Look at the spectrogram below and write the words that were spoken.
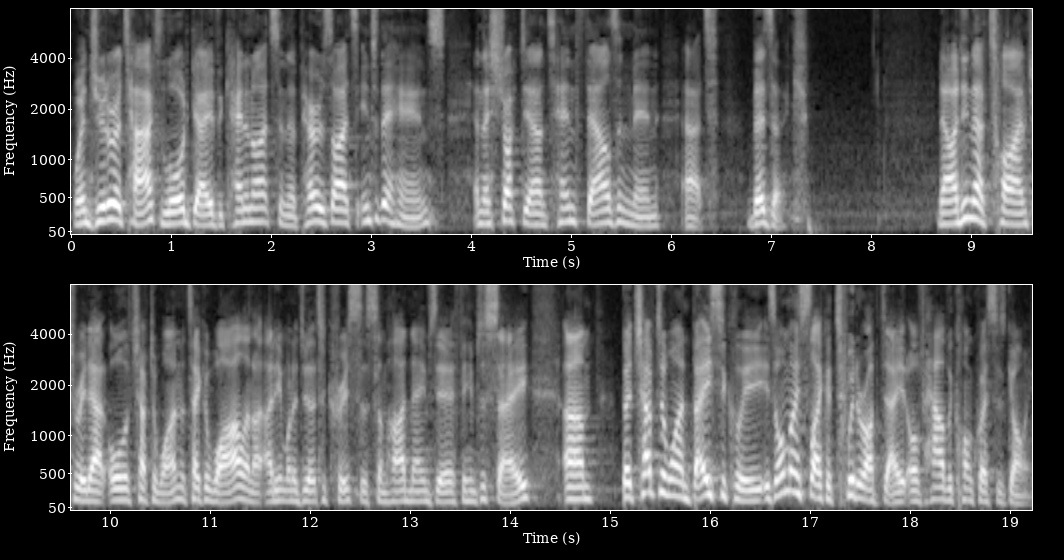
When Judah attacked, the Lord gave the Canaanites and the Perizzites into their hands, and they struck down 10,000 men at Bezek. Now, I didn't have time to read out all of chapter one. It'll take a while, and I, I didn't want to do that to Chris. There's some hard names there for him to say. Um, but chapter one basically is almost like a Twitter update of how the conquest is going.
